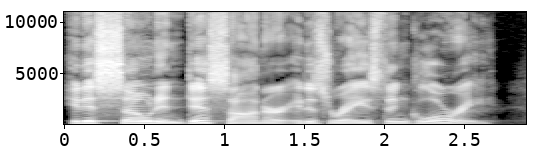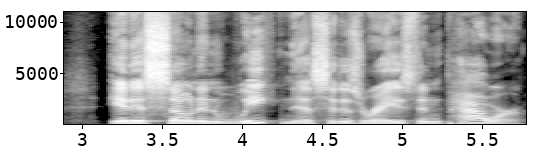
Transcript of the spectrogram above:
It is sown in dishonor, it is raised in glory. It is sown in weakness, it is raised in power.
